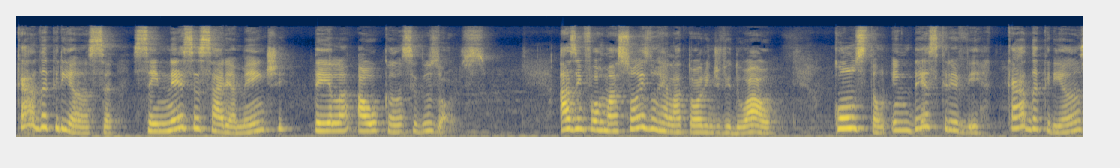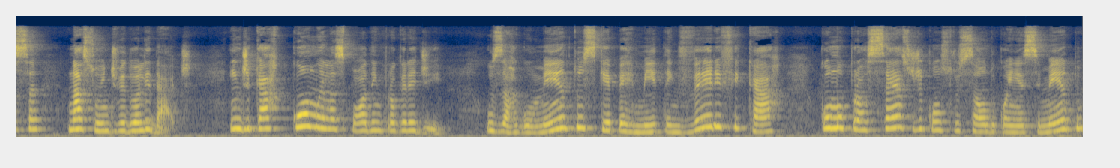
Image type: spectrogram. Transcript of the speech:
cada criança sem necessariamente tê-la ao alcance dos olhos. As informações no relatório individual constam em descrever cada criança na sua individualidade, indicar como elas podem progredir, os argumentos que permitem verificar como o processo de construção do conhecimento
